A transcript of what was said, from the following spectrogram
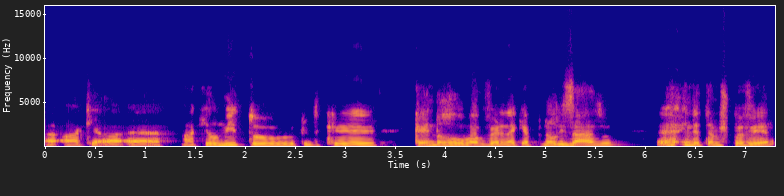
Há, há, há, há aquele mito de que quem derruba o governo é que é penalizado ainda estamos para ver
